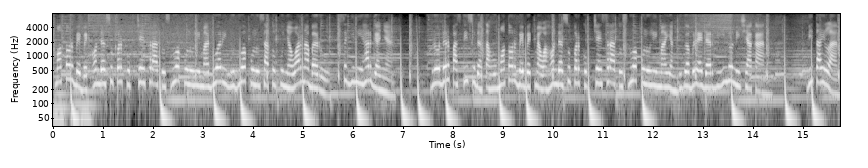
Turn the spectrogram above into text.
Motor bebek Honda Super Coupe C125 2021 punya warna baru, segini harganya. Brother pasti sudah tahu motor bebek mewah Honda Super Coupe C125 yang juga beredar di Indonesia kan? Di Thailand,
